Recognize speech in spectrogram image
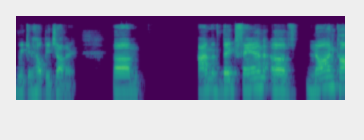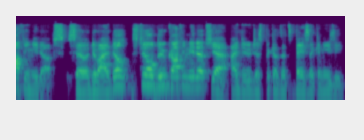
we can help each other. Um, I'm a big fan of non-coffee meetups. So, do I still do coffee meetups? Yeah, I do, just because it's basic and easy.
